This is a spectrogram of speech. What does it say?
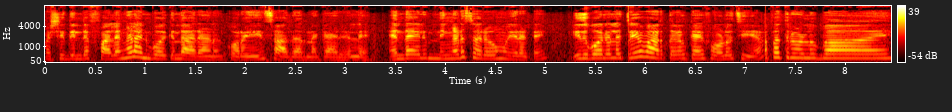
പക്ഷെ ഇതിന്റെ ഫലങ്ങൾ അനുഭവിക്കുന്ന ആരാണ്? കുറേയും സാധാരണക്കാര് അല്ലെ? എന്തായാലും നിങ്ങളുടെ സ്വരവും ഉയരട്ടെ. ഇതുപോലുള്ള ചെറിയ വാർത്തകൾക്കായി ഫോളോ ചെയ്യാം അപ്പൊ അത്രേ ഉള്ളൂ. ബൈ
